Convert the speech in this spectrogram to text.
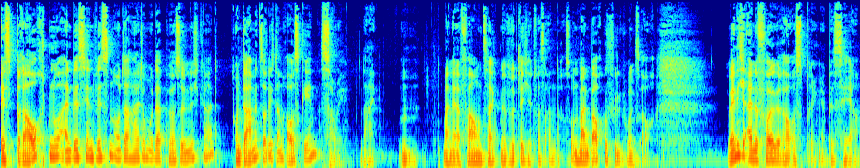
Es braucht nur ein bisschen Wissen, Unterhaltung oder Persönlichkeit und damit soll ich dann rausgehen? Sorry, nein. Mm. Meine Erfahrung zeigt mir wirklich etwas anderes und mein Bauchgefühl übrigens auch. Wenn ich eine Folge rausbringe bisher,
